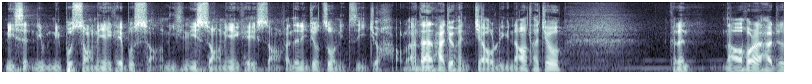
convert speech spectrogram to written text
你是你你不爽，你也可以不爽，你你爽你也可以爽，反正你就做你自己就好了。但是他就很焦虑，然后他就可能。然后后来他就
